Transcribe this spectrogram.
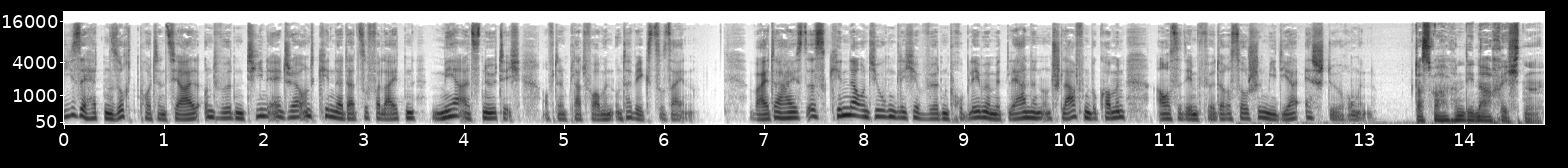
Diese hätten Suchtpotenzial und würden Teenager und Kinder dazu verleiten, mehr als nötig auf den Plattformen unterwegs zu sein. Weiter heißt es, Kinder und Jugendliche würden Probleme mit Lernen und Schlafen bekommen. Außerdem fördere Social Media Essstörungen. Das waren die Nachrichten.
